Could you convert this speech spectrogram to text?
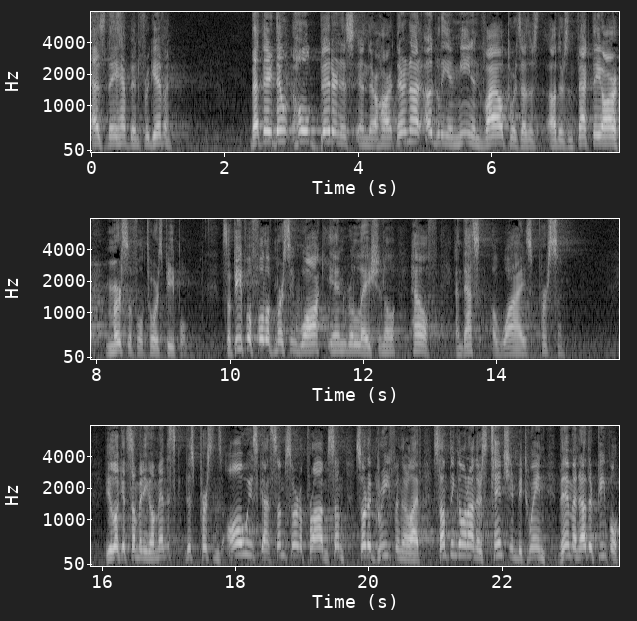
as they have been forgiven. That they don't hold bitterness in their heart. They're not ugly and mean and vile towards others. In fact, they are merciful towards people. So people full of mercy walk in relational health. And that's a wise person. You look at somebody and go, man, this, this person's always got some sort of problem, some sort of grief in their life, something going on. There's tension between them and other people,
